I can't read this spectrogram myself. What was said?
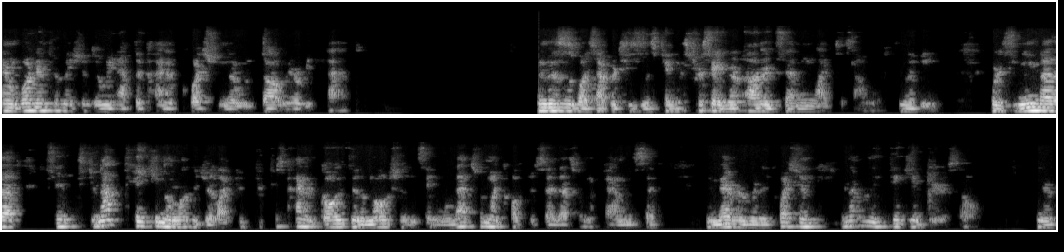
and what information do we have to kind of question that we thought we already had? And this is why Socrates is famous for saying that unexamined life is not worth living. What does he mean by that? If you're not taking a look at your life, you're just kind of going through the motions saying, well, that's what my culture said, that's what my family said. You never really question, you're not really thinking for yourself. You're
